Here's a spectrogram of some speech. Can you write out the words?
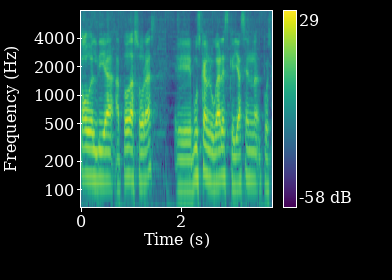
todo el día, a todas horas, eh, buscan lugares que ya sean pues,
